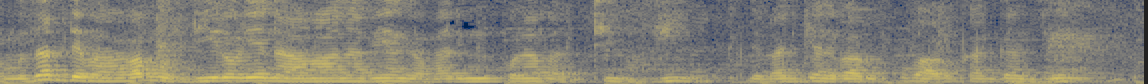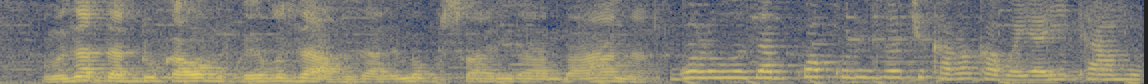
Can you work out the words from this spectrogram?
omuzadde bwaba mu ddiiro lye n'abaana bye nga bali mu kulaba tv ne bajja ne balukuba lukagazi omuzadde addukawo mu kwebuzaabuza aleme kuswalira mbaana. Gwolowooza bukwakulizo ki kabaka bwe yayitamu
